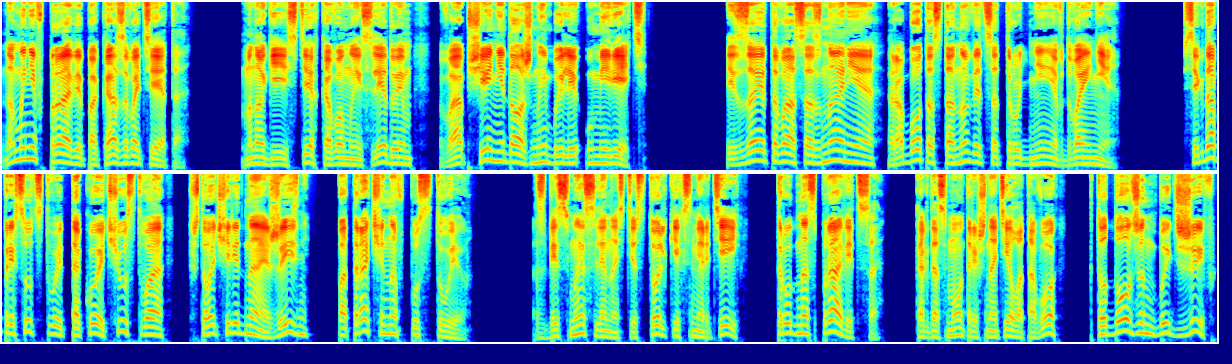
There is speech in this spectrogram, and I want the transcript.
Но мы не вправе показывать это. Многие из тех, кого мы исследуем, вообще не должны были умереть. Из-за этого осознания работа становится труднее вдвойне. Всегда присутствует такое чувство, что очередная жизнь потрачена впустую. С бессмысленностью стольких смертей трудно справиться, когда смотришь на тело того, кто должен быть жив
